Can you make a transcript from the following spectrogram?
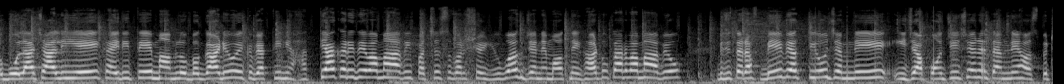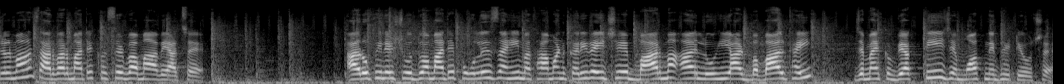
તો બોલાચાલીએ કઈ રીતે મામલો બગાડ્યો? એક વ્યક્તિની હત્યા કરી દેવામાં આવી. પચીસ વર્ષીય યુવક જેને મોતને ઘાટ ઉતારવામાં આવ્યો. બીજી તરફ બે વ્યક્તિઓ જેમને ઈજા પહોંચી છે અને તેમને હોસ્પિટલમાં સારવાર માટે ખસેડવામાં આવ્યા છે. આરોપીને શોધવા માટે પોલીસ અહીં મથામણ કરી રહી છે. બારમાં આ લોહિયાળ બબાલ થઈ, જેમાં એક વ્યક્તિ જે મોતને ભેટ્યો છે.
